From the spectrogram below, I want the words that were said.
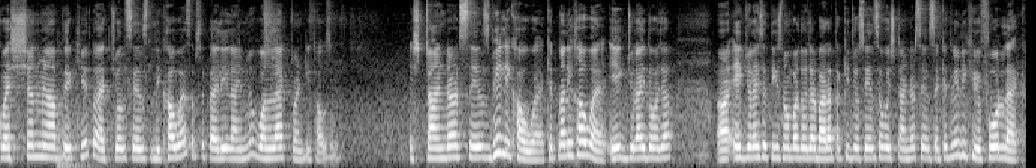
question में आप देखिए तो एक्चुअल सेल्स लिखा हुआ है सबसे पहली लाइन में one lakh twenty thousand standard sales भी लिखा हुआ है। कितना लिखा हुआ है? एक जुलाई दो हज़ार एक जुलाई से तीस नवंबर 2012 तक की जो सेल्स है वो स्टैंडर्ड सेल्स है। कितनी लिखी हुई? है फोर लाख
